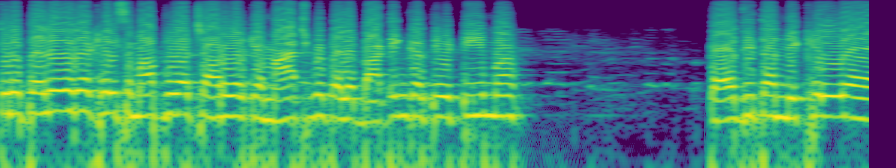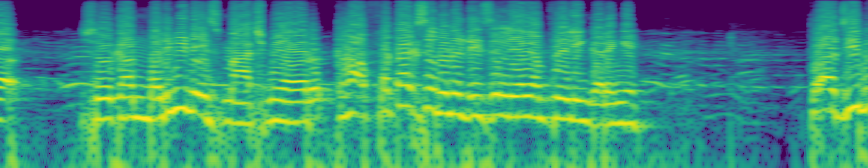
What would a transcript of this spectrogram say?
चलो पहले ओवर का खेल समाप्त हुआ, चार ओवर के मैच में पहले बैटिंग करती हुई टीम जीता निखिल सूर्यकांत मरवी ने इस मैच में और कहा, फटाक से उन्होंने डिसीज़न लिया, हम फील्डिंग करेंगे। तो अजीब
